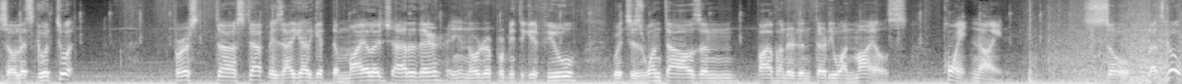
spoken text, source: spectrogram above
So let's go to it. First uh, step is I got to get the mileage out of there in order for me to get fuel, which is 1,531 miles, 0.9. So let's go.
